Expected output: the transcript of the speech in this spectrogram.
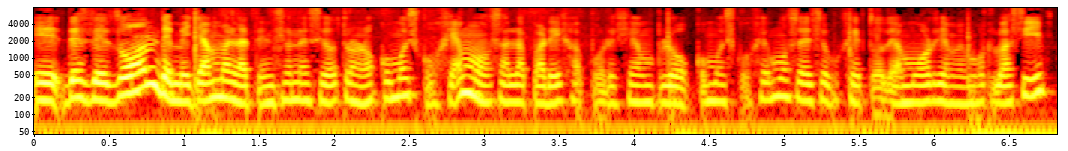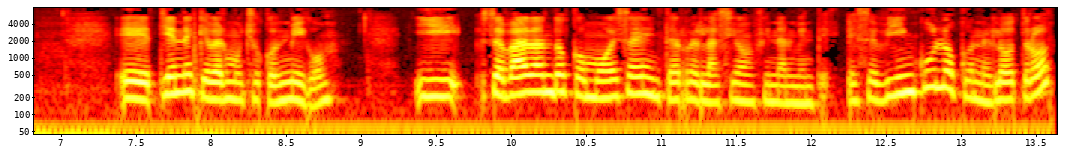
eh, desde dónde me llama la atención ese otro, ¿no? Cómo escogemos a la pareja, por ejemplo, cómo escogemos a ese objeto de amor, llamémoslo así, eh, tiene que ver mucho conmigo. Y se va dando como esa interrelación finalmente, ese vínculo con el otro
